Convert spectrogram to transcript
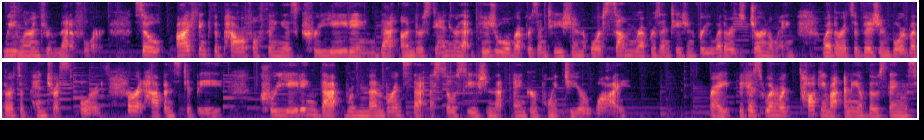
we learn through metaphor. So I think the powerful thing is creating that understanding or that visual representation or some representation for you, whether it's journaling, whether it's a vision board, whether it's a Pinterest board, whatever it happens to be, creating that remembrance, that association, that anchor point to your why. Right? Because when we're talking about any of those things,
